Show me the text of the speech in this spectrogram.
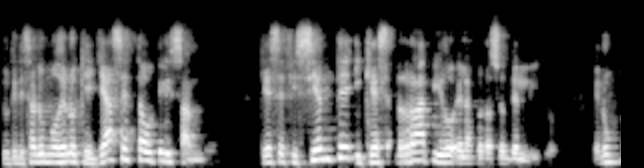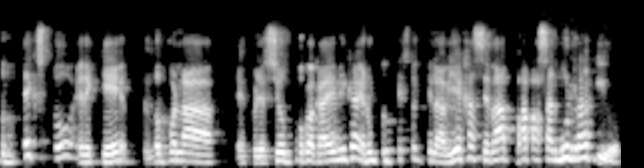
de utilizar un modelo que ya se está utilizando, que es eficiente y que es rápido en la explotación del litio. En un contexto en el que, perdón por la expresión poco académica, en un contexto en que la vieja se va, va a pasar muy rápido.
